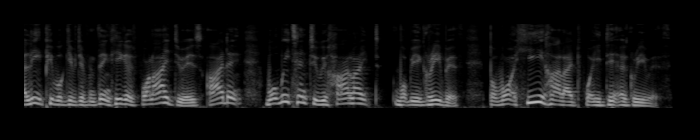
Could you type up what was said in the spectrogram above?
elite people give different things. He goes, what I do is I don't. What we tend to we highlight what we agree with, but what he highlighted what he didn't agree with.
